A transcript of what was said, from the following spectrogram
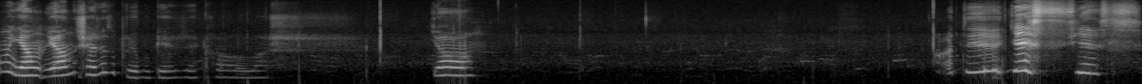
Ama yan, yanlış yere zıplıyor bu gerizekalılar. Ya. Hadi yes yes.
